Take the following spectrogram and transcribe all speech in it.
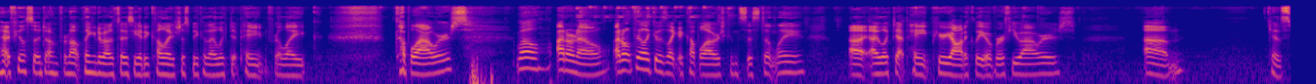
I feel so dumb for not thinking about associated colors just because I looked at paint for like a couple hours. Well, I don't know. I don't feel like it was like a couple hours consistently. Uh, I looked at paint periodically over a few hours. Um, because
